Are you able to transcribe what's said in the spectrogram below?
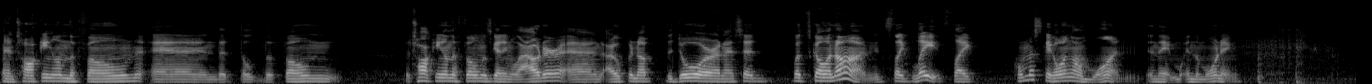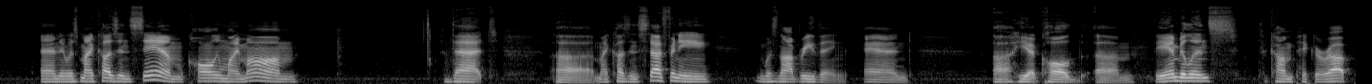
and talking on the phone, and the, the, the phone, the talking on the phone was getting louder, and I opened up the door and I said, "What's going on? It's like late. It's like almost going on one in the in the morning." And it was my cousin Sam calling my mom that uh, my cousin Stephanie was not breathing, and uh, he had called um, the ambulance to come pick her up,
